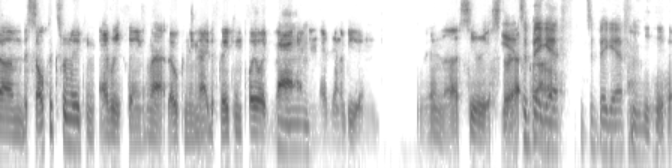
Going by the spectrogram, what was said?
Um, the Celtics were making everything that opening night. If they can play like that, I Mhm. mean, they're going to be in in a serious threat. Yeah, it's a big bro. if. It's a big if. yeah.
